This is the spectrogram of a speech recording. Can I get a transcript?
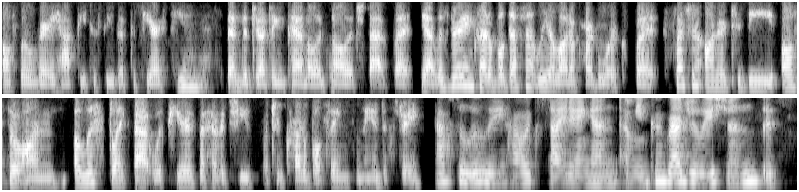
also very happy to see that the PRC and the judging panel acknowledged that. But yeah, it was very incredible incredible, definitely a lot of hard work, but such an honor to be also on a list like that with peers that have achieved such incredible things in the industry. Absolutely. How exciting. And I mean, congratulations. It's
